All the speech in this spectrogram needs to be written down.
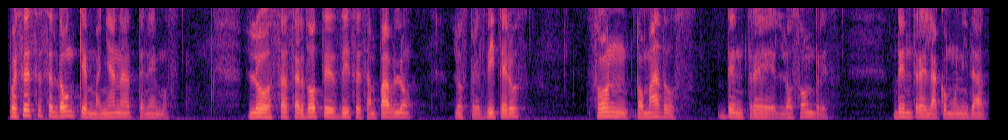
Pues ese es el don que mañana tenemos. Los sacerdotes, dice San Pablo, los presbíteros, son tomados de entre los hombres, de entre la comunidad.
